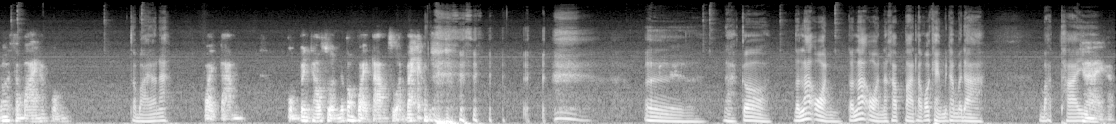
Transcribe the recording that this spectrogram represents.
ก็สบายครับผม สบายแล้วนะ ปล่อยตาม ผมเป็นชาวสวนก็ต้องปล่อยตามสวนไปครับ เออ นะก็ดอลลาร์อ่อน ดอลลาร์อ่อนนะครับ บาทเราก็แข็งเป็นธรรมดา บาทไทย ใช่ครับ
